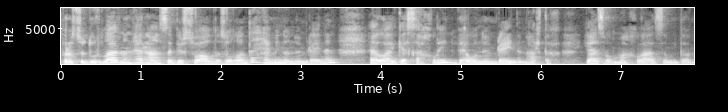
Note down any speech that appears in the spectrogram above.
Prosedurlarla hər hansı bir sualınız olanda həmin o nömrə ilə əlaqə saxlayın və o nömrə ilə artıq yazılmaq lazımdır.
